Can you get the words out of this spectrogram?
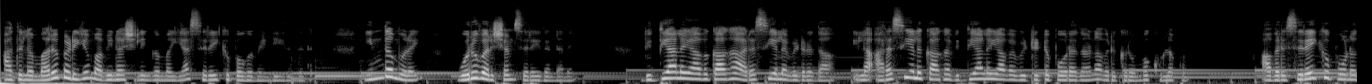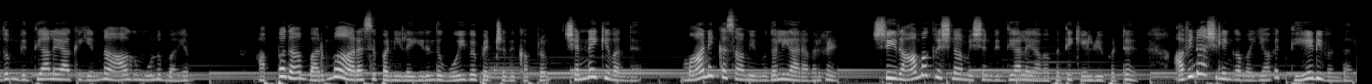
அதுல மறுபடியும் அவினாஷிலிங்கம் ஐயா சிறைக்கு போக வேண்டியிருந்தது. இந்த முறை ஒரு வருஷம் சிறை தண்டனை. வித்யாலயாவுக்காக அரசியலை விடுறதா இல்ல அரசியலுக்காக வித்யாலயாவை விட்டுட்டு போறதான்னு அவருக்கு ரொம்ப குழப்பம். அவர் சிறைக்கு போனதும் வித்யாலயாக்கு என்ன ஆகுமோன்னு பயம். அப்பதான் பர்மா அரசு பணியில இருந்து ஓய்வு பெற்றதுக்கு அப்புறம் சென்னைக்கு வந்த மாணிக்கசாமி முதலியார் அவர்கள் ஸ்ரீ ராமகிருஷ்ணா மிஷன் வித்யாலயாவை பத்தி கேள்விப்பட்டு அவினாஷிலிங்கம் ஐயாவை தேடி வந்தார்.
